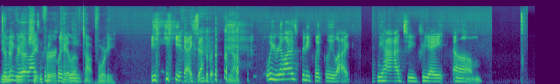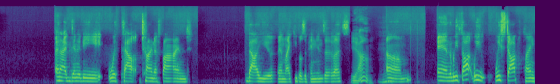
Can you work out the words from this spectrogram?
You're, we not, not realized shooting pretty for quickly- Caleb top 40. yeah, exactly. Yeah. we realized pretty quickly like we had to create um, an identity without trying to find value in like people's opinions of us. Yeah. um, and we thought we we stopped playing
